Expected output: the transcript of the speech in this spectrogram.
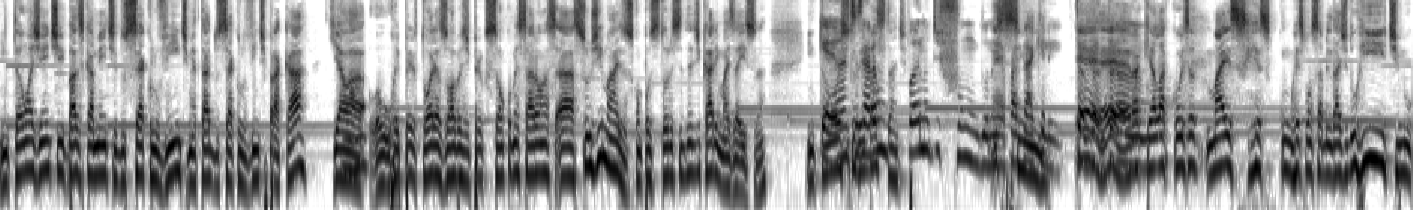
então a gente basicamente do século 20, metade do século 20 para cá, que a, uhum. o repertório, as obras de percussão começaram a, a, surgir mais, os compositores se dedicarem mais a isso, né? Então que eu antes era bastante. um pano de fundo, né? Para dar aquele. É, era aquela coisa mais res, com responsabilidade do ritmo,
